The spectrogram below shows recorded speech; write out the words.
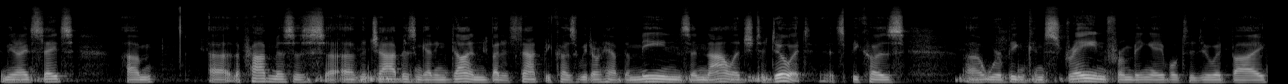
in the United States. Um, uh, the problem is, is uh, the job isn't getting done, but it's not because we don't have the means and knowledge to do it. It's because uh, we're being constrained from being able to do it by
